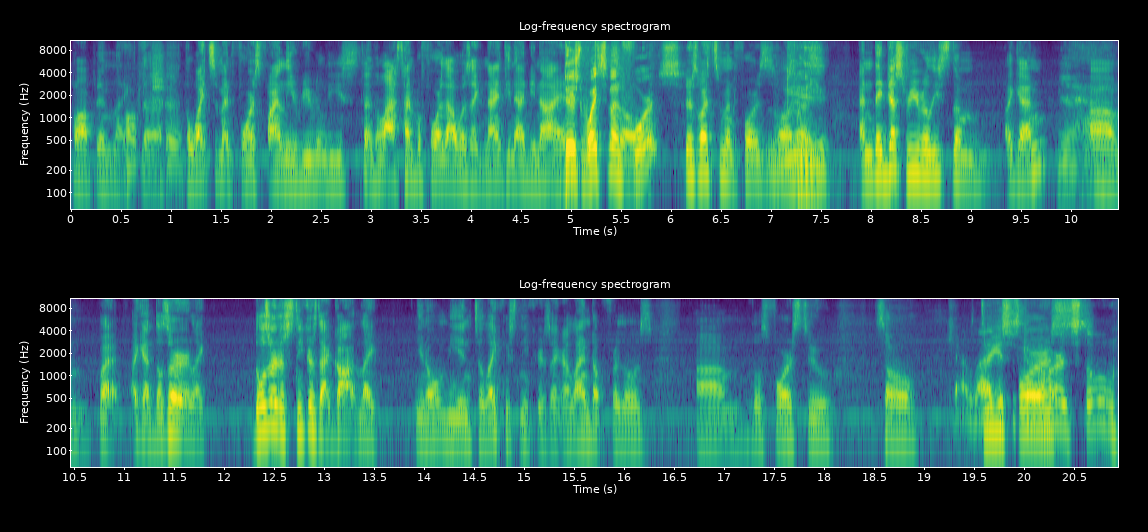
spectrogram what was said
popping. Like Oh, the, sure. the white cement fours finally re-released. And the last time before that was like 1999. There's white cement So- fours. there's white cement fours as well, Clean. yes. and they just re-released them again. Yeah. Um, but again, those are like those are the sneakers that got like you know me into liking sneakers. Like I lined up for those um, those fours too. So Can't lie, Threes, this is kinda fours. still.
